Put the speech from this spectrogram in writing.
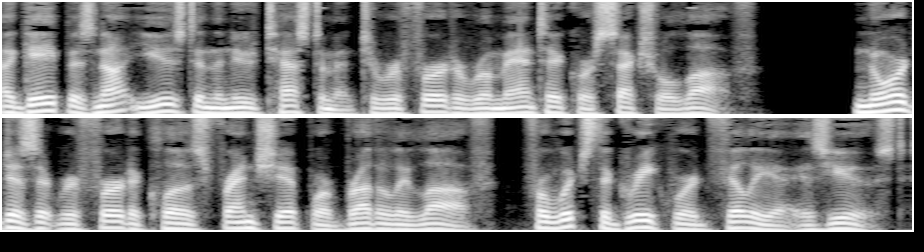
agape is not used in the New Testament to refer to romantic or sexual love. Nor does it refer to close friendship or brotherly love, for which the Greek word philia is used.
